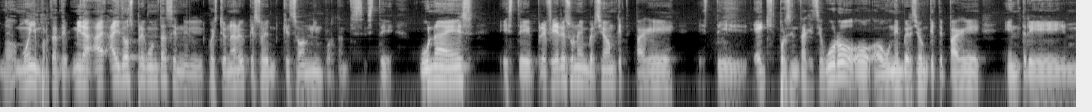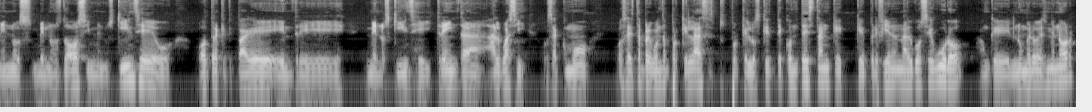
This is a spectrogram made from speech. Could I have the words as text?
Muy importante. Mira, hay, dos preguntas en el cuestionario que son, que son importantes. Este, una es, este, ¿prefieres una inversión que te pague este, X porcentaje seguro o, una inversión que te pague entre menos, menos 2 y menos 15 o otra que te pague entre menos 15 y 30, algo así? O sea, como, o sea, esta pregunta, ¿por qué la haces? Pues porque los que te contestan que prefieren algo seguro, aunque el número es menor,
